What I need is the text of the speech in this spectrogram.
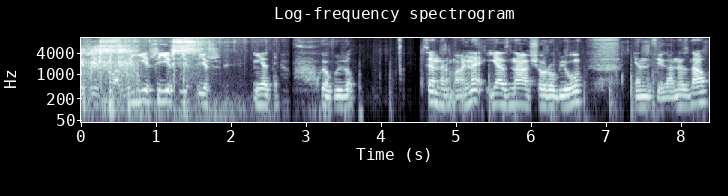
ешь, ешь, ладно, ешь, ешь, ешь, ешь. Нет, не. Фух, я вижив. Все нормально. Я знав, що роблю. Я ніфіга не знав.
